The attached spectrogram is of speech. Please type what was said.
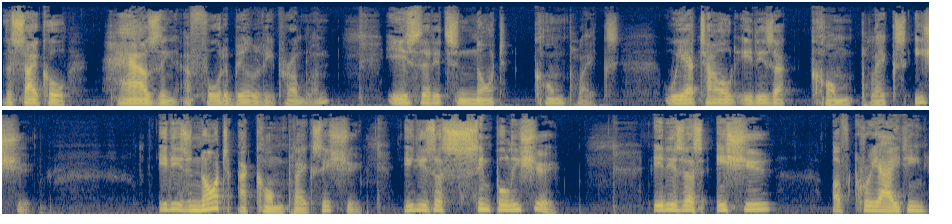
the so called housing affordability problem is that it's not complex. We are told it is a complex issue. It is not a complex issue. It is a simple issue. It is an issue of creating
